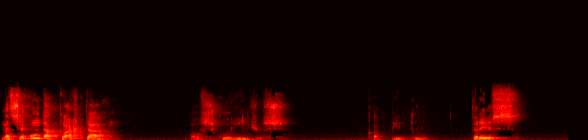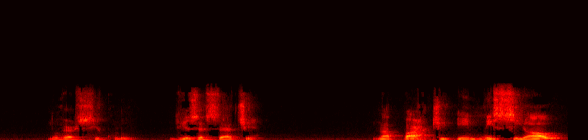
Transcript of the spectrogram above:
Na segunda carta aos Coríntios, capítulo 3, no versículo 17, na parte inicial,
